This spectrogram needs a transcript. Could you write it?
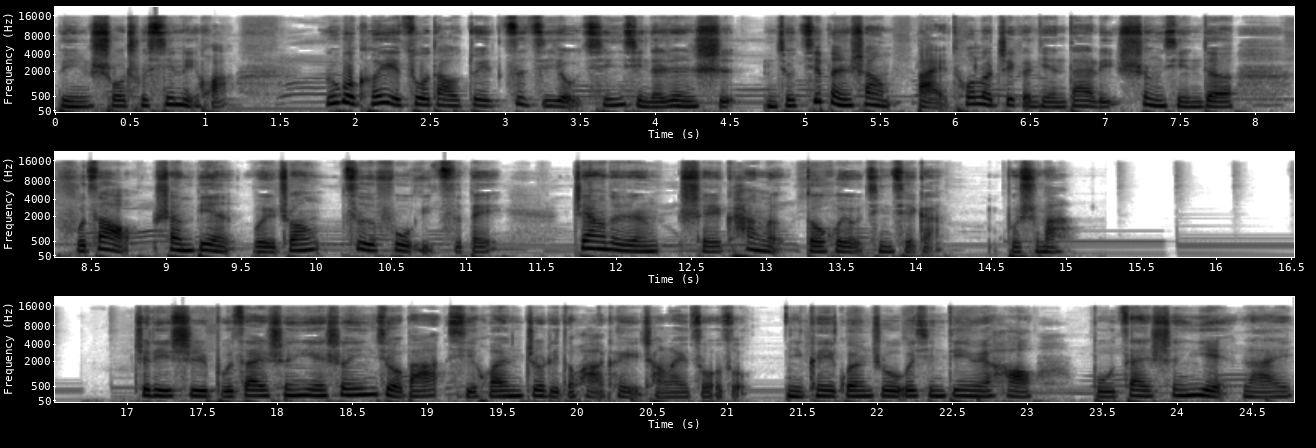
并说出心里话。如果可以做到对自己有清醒的认识，你就基本上摆脱了这个年代里盛行的浮躁、善变、伪装、自负与自卑。这样的人，谁看了都会有亲切感，不是吗？这里是不在深夜声音酒吧，喜欢这里的话，可以常来坐坐。你可以关注微信订阅号。不在深夜来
